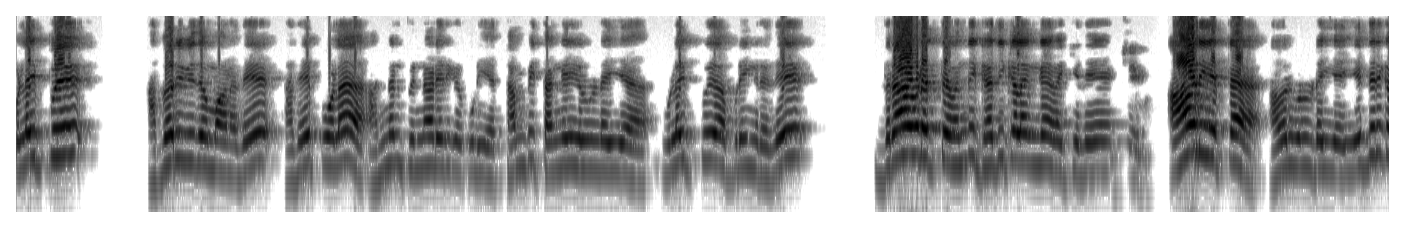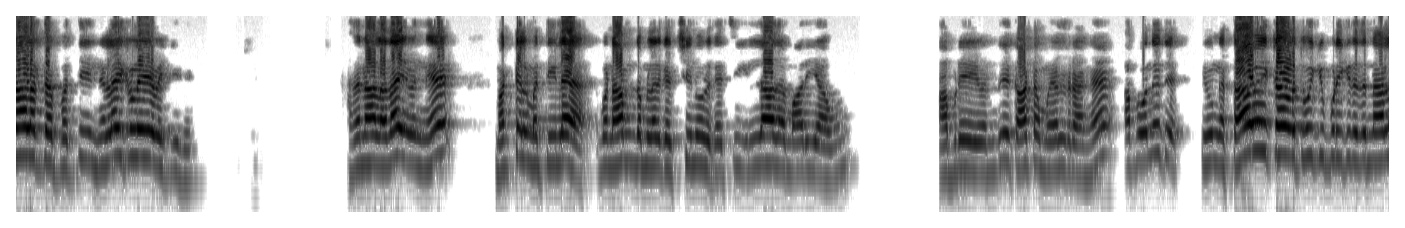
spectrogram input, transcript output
உழைப்பு அபரிவிதமானது. அதே போல அண்ணன் பின்னாடி இருக்கக்கூடிய தம்பி தங்கைகளுடைய உழைப்பு அப்படிங்கிறது திராவிடத்தை வந்து கதிகலங்க வைக்குது. நிச்சயமா. ஆரியத்தை அவர்களுடைய எதிர்காலத்தை பத்தி நிலைகுலைய வைக்குது. அதனாலதான் இவங்க மக்கள் மத்தியில இப்ப நாம் தமிழர் கட்சின்னு ஒரு கட்சி இல்லாத மாதிரியாவும் அப்படி வந்து காட்ட முயல்றாங்க. அப்போ வந்து இது- இவங்க தாவைக்காவை தூக்கி பிடிக்கிறதுனால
